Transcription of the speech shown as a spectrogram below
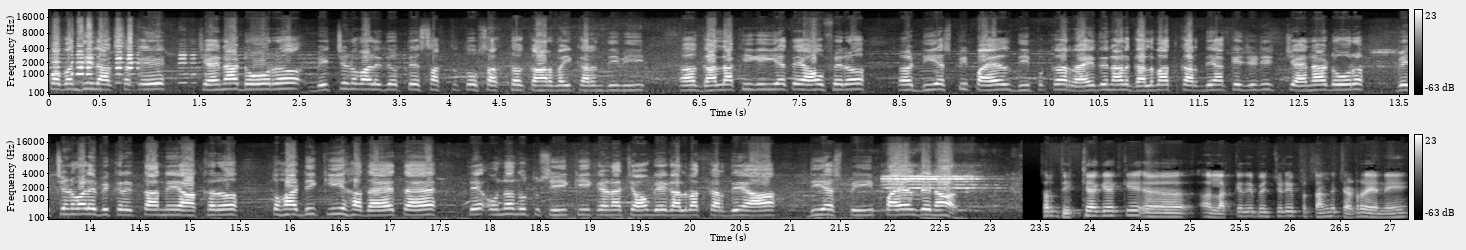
ਪਾਬੰਦੀ ਲੱਗ ਸਕੇ। ਚਾਈਨਾ ਡੋਰ ਵੇਚਣ ਵਾਲੇ ਦੇ ਉੱਤੇ ਸਖਤ ਤੋਂ ਸਖਤ ਕਾਰਵਾਈ ਕਰਨ ਦੀ ਵੀ ਗੱਲ ਆਖੀ ਗਈ ਹੈ। ਤੇ ਆਓ ਫਿਰ ਡੀਐਸਪੀ ਪਾਇਲ ਦੀਪਕ ਰਾਏ ਦੇ ਨਾਲ ਗੱਲਬਾਤ ਕਰਦੇ ਆ ਕਿ ਜਿਹੜੀ ਚਾਈਨਾ ਡੋਰ ਵੇਚਣ ਵਾਲੇ ਵਿਕਰੇਤਾ ਨੇ ਆਖਰ ਤੁਹਾਡੀ ਕੀ ਹਦਾਇਤ ਹੈ ਤੇ ਉਹਨਾਂ ਨੂੰ ਤੁਸੀਂ ਕੀ ਕਹਿਣਾ ਚਾਹੋਗੇ? ਗੱਲਬਾਤ ਕਰਦੇ ਆ ਡੀਐਸਪੀ ਪਾਇਲ ਦੇ ਨਾਲ। ਸਰ ਦੇਖਿਆ ਗਿਆ ਕਿ ਇਲਾਕੇ ਦੇ ਵਿੱਚ ਜਿਹੜੇ ਪਤੰਗ ਚੜ ਰਹੇ ਨੇ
